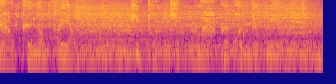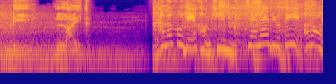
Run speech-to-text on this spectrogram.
เราคือนมเปรี้ยว ที่ถูกคิดมาเพื่อคนยุคนี้ ดีไลท์ Colorful Day ของคิม เจเล่บิวตี้อร่อย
